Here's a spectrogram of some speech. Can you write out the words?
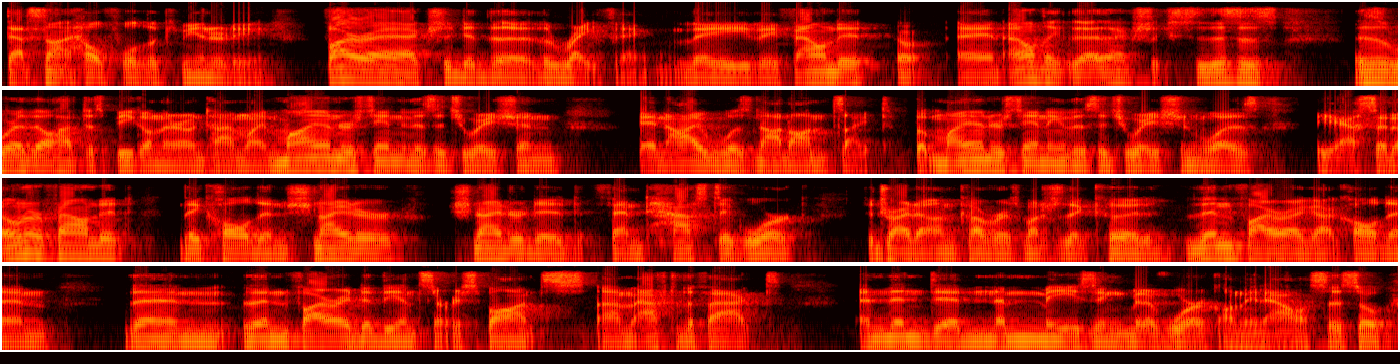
that's not helpful to the community. FireEye actually did the the right thing. They they found it, and I don't think that actually. So this is this is where they'll have to speak on their own timeline. My understanding of the situation, and I was not on site, but my understanding of the situation was the asset owner found it. They called in Schneider. Schneider did fantastic work to try to uncover as much as they could. Then FireEye got called in. Then then FireEye did the incident response um, after the fact and then did an amazing bit of work on the analysis. So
